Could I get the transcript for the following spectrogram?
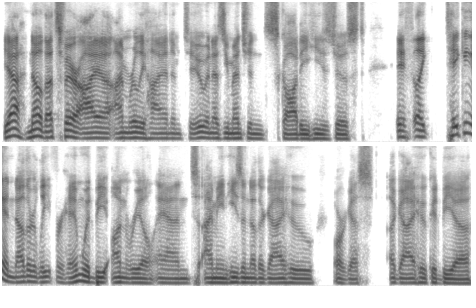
yeah no that's fair i uh, i'm really high on him too and as you mentioned Scottie, he's just if like taking another leap for him would be unreal and i mean he's another guy who or I guess a guy who could be a,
